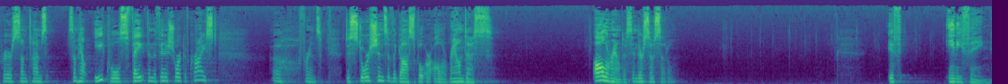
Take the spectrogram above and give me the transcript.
Prayer sometimes somehow equals faith in the finished work of Christ. Oh, friends, distortions of the gospel are all around us. All around us, and they're so subtle. If anything,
